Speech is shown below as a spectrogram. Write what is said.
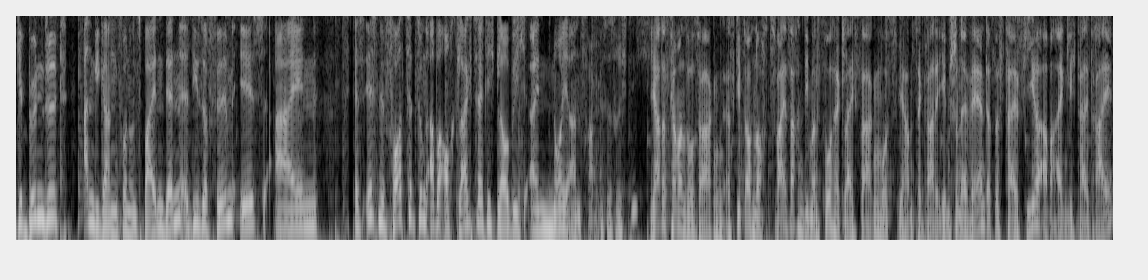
gebündelt angegangen von uns beiden, denn dieser Film ist ein es ist eine Fortsetzung, aber auch gleichzeitig, glaube ich, ein Neuanfang. Ist es richtig? Ja, das kann man so sagen. Es gibt auch noch zwei Sachen, die man vorher gleich sagen muss. Wir haben es ja gerade eben schon erwähnt. Das ist Teil 4, aber eigentlich Teil 3.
